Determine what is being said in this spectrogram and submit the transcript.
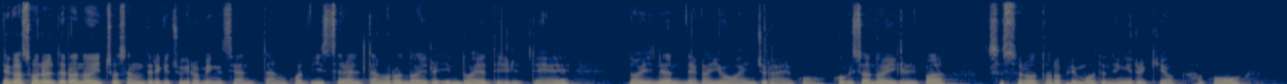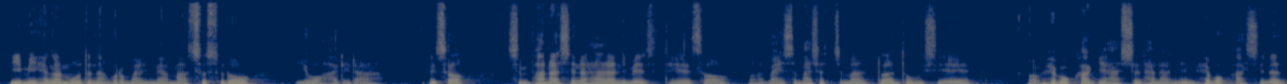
내가 손을 들어 너희 조상들에게 주기로 맹세한 땅 곧 이스라엘 땅으로 너희를 인도하여 드릴 때에 너희는 내가 여호와인 줄 알고 거기서 너희 길과 스스로 더럽힌 모든 행위를 기억하고 이미 행한 모든 악으로 말미암아 스스로 미워하리라. 그래서 심판하시는 하나님에 대해서 어, 말씀하셨지만 또한 동시에 어, 회복하게 하실 하나님, 회복하시는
